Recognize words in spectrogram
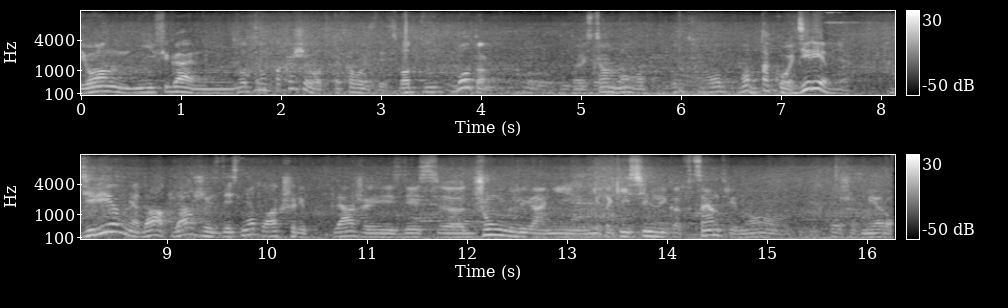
И он нифига, вот ну покажи вот каково здесь. Вот, вот он. То есть он, ну, вот, вот, вот, вот такой. Деревня. Деревня, да, пляжи, здесь нет luxury пляжей, здесь э, джунгли, они не такие сильные, как в центре, но тоже в меру.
